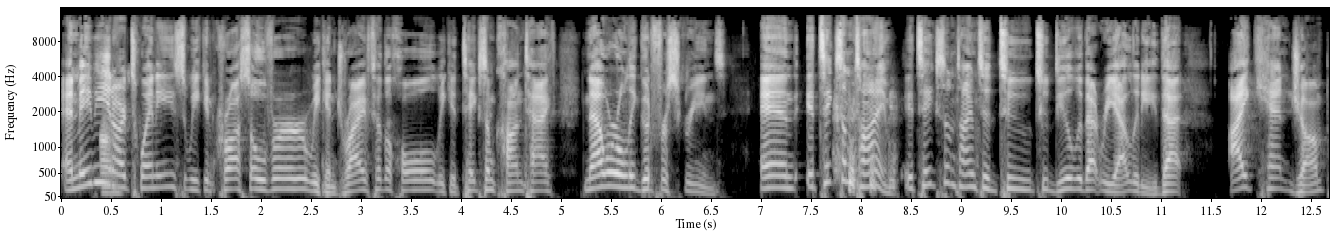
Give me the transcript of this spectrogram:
And maybe in Oh. our 20s, we can cross over, we can drive to the hole, we could take some contact. Now we're only good for screens. And it takes some time. it takes some time to, to, to deal with that reality that I can't jump.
